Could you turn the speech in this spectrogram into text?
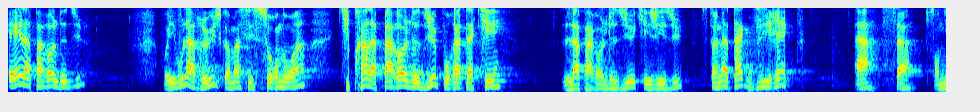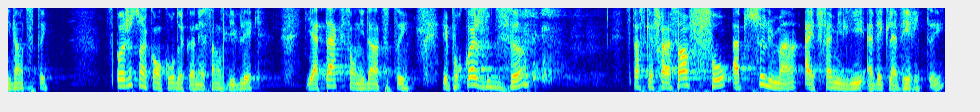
est la parole de Dieu. Voyez-vous la ruse, comment c'est sournois, qui prend la parole de Dieu pour attaquer la parole de Dieu qui est Jésus? C'est une attaque directe à sa, son identité. C'est pas juste un concours de connaissances bibliques. Il attaque son identité. Et pourquoi je vous dis ça? C'est parce que, frère et faut absolument être familier avec la vérité.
